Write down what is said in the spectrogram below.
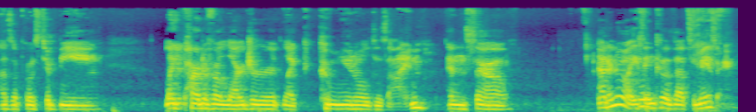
as opposed to being like part of a larger like communal design. And so i don't know i think that that's amazing.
